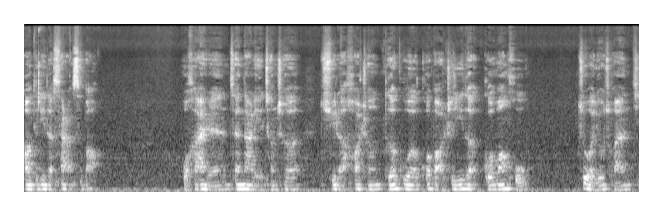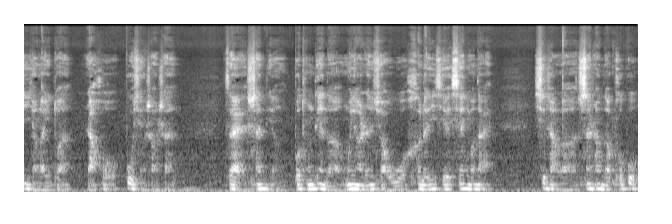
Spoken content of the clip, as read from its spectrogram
奥地利的萨尔茨堡，我和爱人在那里乘车去了号称德国国宝之一的国王湖，坐游船进行了一段，然后步行上山，在山顶不同店的牧羊人小屋喝了一些鲜牛奶，欣赏了山上的瀑布。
